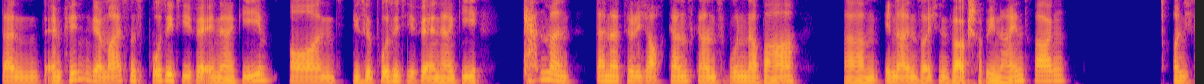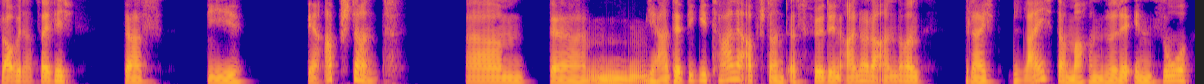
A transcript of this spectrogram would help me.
dann empfinden wir meistens positive Energie und diese positive Energie kann man dann natürlich auch ganz, ganz wunderbar ähm, in einen solchen Workshop hineintragen. Und ich glaube tatsächlich, dass die, der Abstand, ähm, der, ja, der digitale Abstand es für den einen oder anderen vielleicht leichter machen würde, in so,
